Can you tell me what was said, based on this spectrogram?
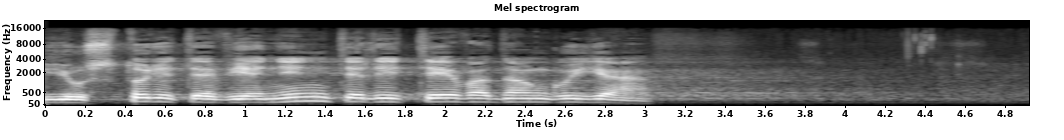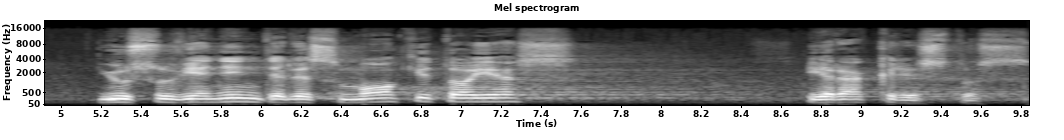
Jūs turite vienintelį tėvą danguje. Jūsų vienintelis mokytojas yra Kristus.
